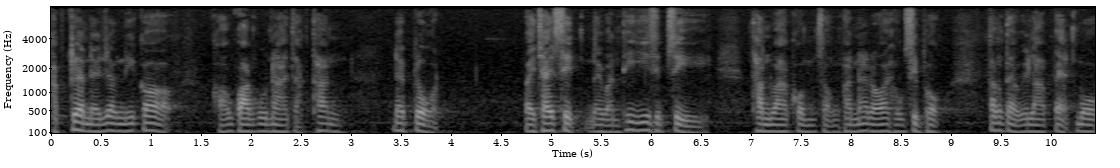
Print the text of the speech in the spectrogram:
ขับเคลื่อนในเรื่องนี้ก็ขอความกรุณาจากท่านได้โปรด ไปใช้สิทธิ์ในวันที่ 24 ธันวาคม 2566 ตั้งแต่เวลา 8 โมง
